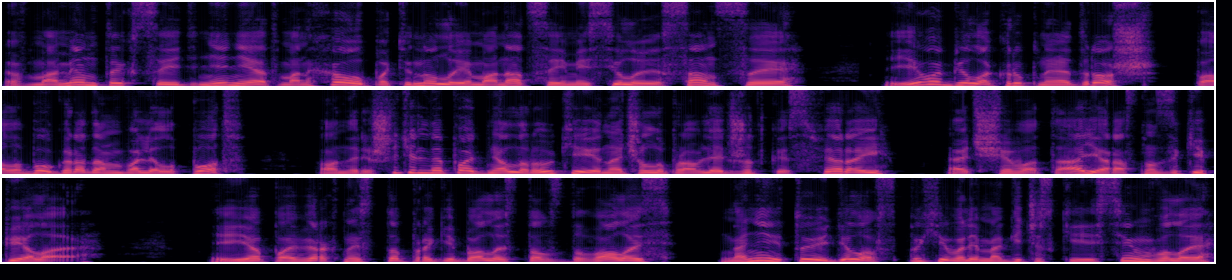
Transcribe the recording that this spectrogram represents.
В момент их соединения от Манхау потянуло эманациями силы эссенции, его била крупная дрожь, по лбу градом валил пот, он решительно поднял руки и начал управлять жидкой сферой, отчего та яростно закипела. Её поверхность то прогибалась, то вздувалась, на ней то и дело вспыхивали магические символы,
